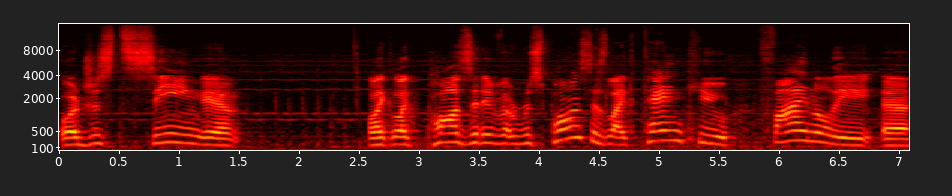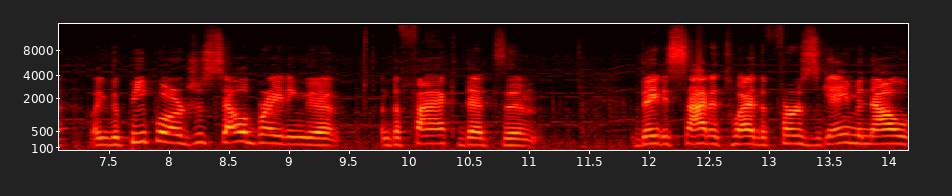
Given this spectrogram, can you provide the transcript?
we're just seeing uh, like like positive responses like thank you finally uh, like the people are just celebrating uh, the fact that um, they decided to add the first game and now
